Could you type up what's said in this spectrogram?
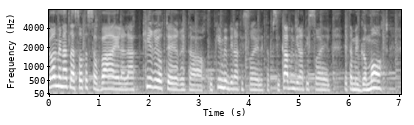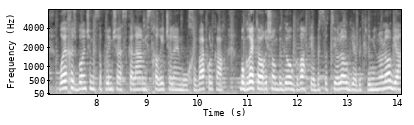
לא על מנת לעשות הסבה, אלא להכיר יותר את החוקים במדינת ישראל, את הפסיקה במדינת ישראל, את המגמות. רואי חשבון שמספרים שההשכלה המסחרית שלהם הורחבה כל כך, בוגרי תואר ראשון בגיאוגרפיה, בסוציולוגיה, בקרימינולוגיה,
